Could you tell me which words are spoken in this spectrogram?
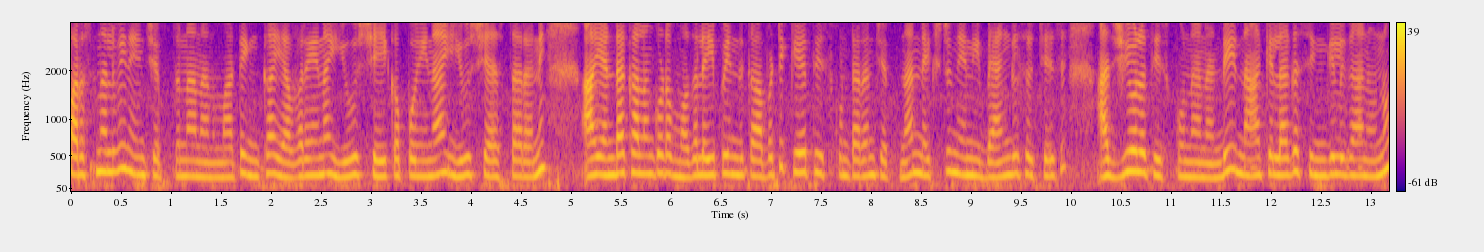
పర్సనల్‌వి నేను చెప్తున్నాననమాట. ఇంకా ఎవరైనా యూజ్ చేయకపోయినా యూజ్ చేస్తారని ఆ ఎండాకాలం కూడా మొదలైపోయింది కాబట్టి కేర్ తీసుకుంటారని చెప్తున్నాను. నెక్స్ట్ నేను ఈ బ్యాంగిల్స్ వచ్చేసి అజియోలో తీసుకున్నానండి. నాకిలాగా సింగిల్‌గాను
